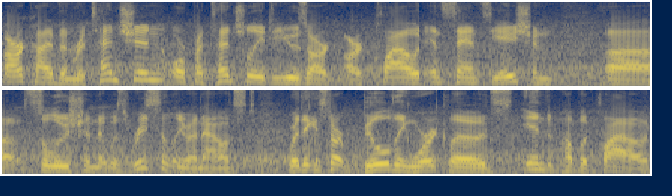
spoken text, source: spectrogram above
archive and retention, or potentially to use our, our cloud instantiation uh, solution that was recently announced, where they can start building workloads into public cloud.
